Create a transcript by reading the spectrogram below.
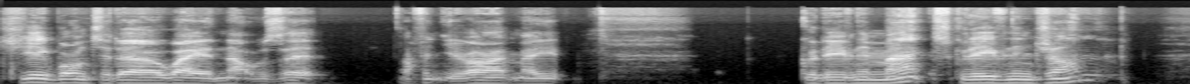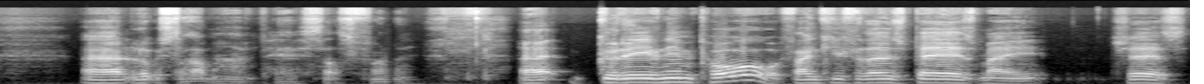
she wanted her way, and that was it. I think you're right, mate. Good evening, Max. Good evening, John. Uh, looks like my piss. That's funny. Uh, good evening, Paul. Thank you for those beers, mate. Cheers.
